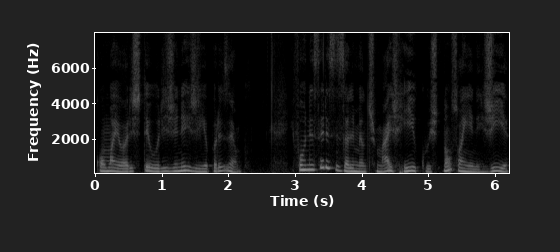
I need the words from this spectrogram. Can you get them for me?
com maiores teores de energia, por exemplo. E fornecer esses alimentos mais ricos, não só em energia,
